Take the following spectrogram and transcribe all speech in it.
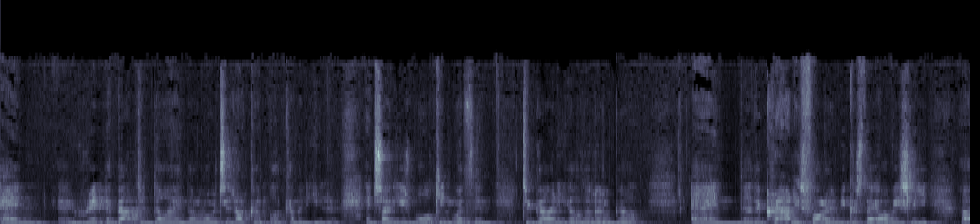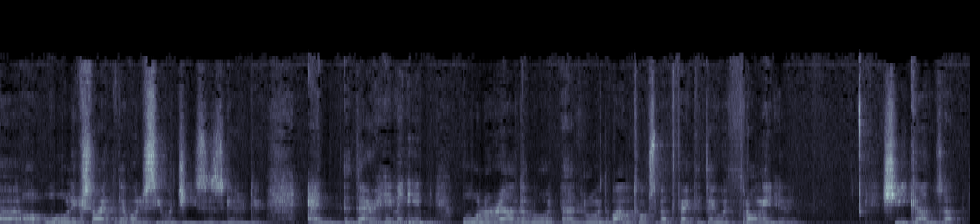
and about to die, and the Lord said, I'll come, I'll come and heal her. And so he's walking with him to go and heal the little girl and uh, the crowd is following because they obviously uh, are all excited. They want to see what Jesus is going to do, and they're hemming in all around the Lord. Uh, the Lord. The Bible talks about the fact that they were thronging him. She comes up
